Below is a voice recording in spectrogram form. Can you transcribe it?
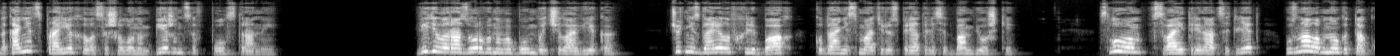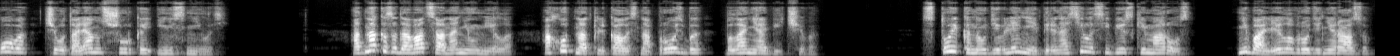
Наконец проехала с эшелоном беженцев полстраны видела разорванного бомбой человека, чуть не сгорела в хлебах, куда они с матерью спрятались от бомбежки. Словом, в свои тринадцать лет узнала много такого, чего Толяну с Шуркой и не снилось. Однако задаваться она не умела, охотно откликалась на просьбы, была необидчива. Стойко, на удивление, переносила сибирский мороз, не болела вроде ни разу,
